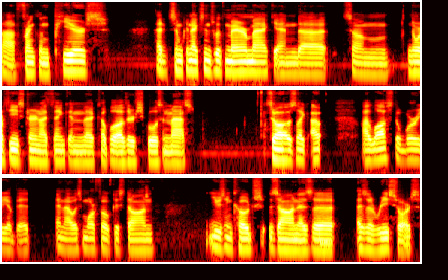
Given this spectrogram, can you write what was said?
uh, Franklin Pierce. Had some connections with Merrimack and uh, some Northeastern, I think, and a couple other schools in Mass. So I was like, I, I lost the worry a bit, and I was more focused on using Coach Zahn as a as a resource.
